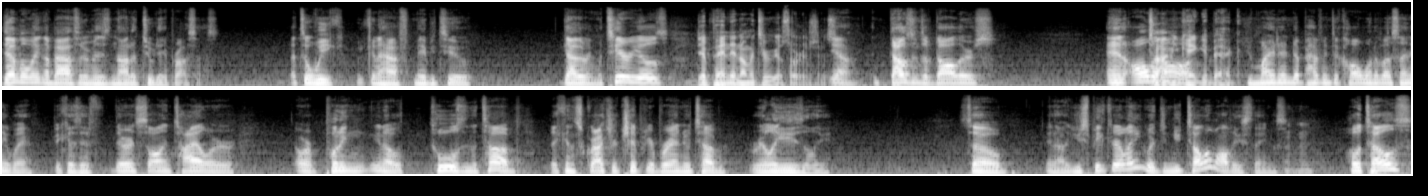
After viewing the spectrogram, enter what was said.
demoing a bathroom is not a two day process. That's a week, week and a half, maybe two. Gathering materials, Dependent on material shortages. yeah, thousands of dollars, and all Time all, you can't get back. you might end up having to call one of us anyway because if they're installing tile or or putting you know tools in the tub they can scratch or chip your brand new tub really easily. So you know you speak their language and you tell them all these things. Hmm hotels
